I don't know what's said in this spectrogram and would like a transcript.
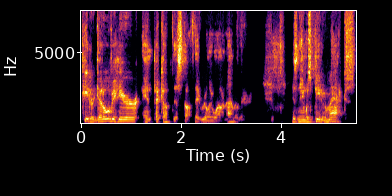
Peter, get over here and pick up this stuff. They really want it out of there. His name was Peter Max.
